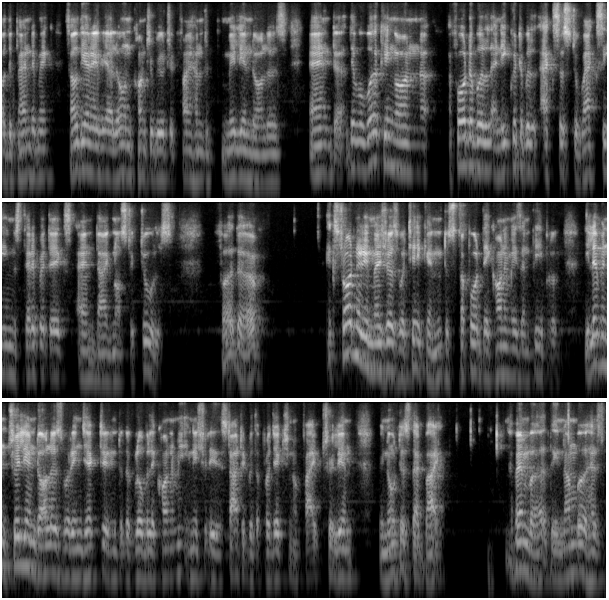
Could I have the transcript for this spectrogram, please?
of the pandemic. Saudi Arabia alone contributed $500 million. And uh, they were working on affordable and equitable access to vaccines, therapeutics, and diagnostic tools. Further, extraordinary measures were taken to support the economies and people. $11 trillion were injected into the global economy. Initially, they started with a projection of 5 trillion. We noticed that by November, the number has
